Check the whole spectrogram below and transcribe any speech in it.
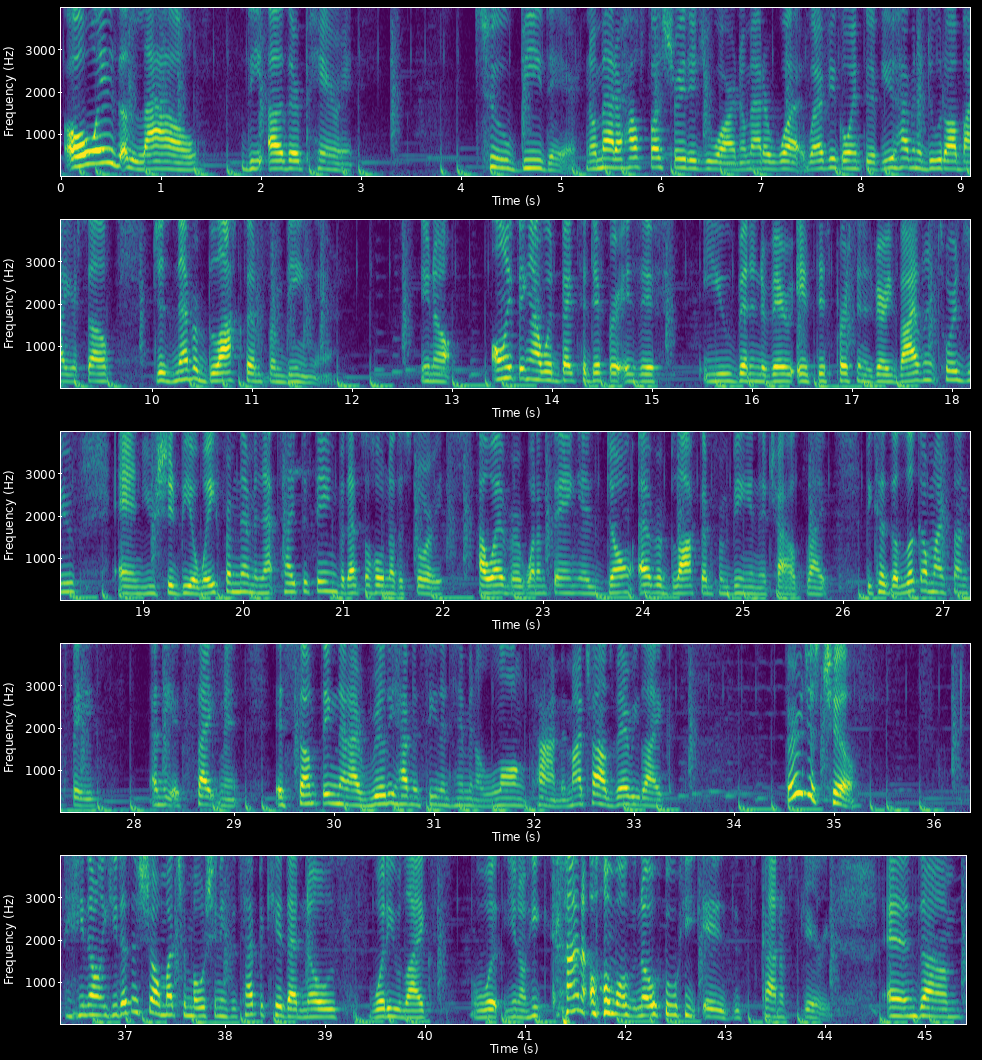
always allow the other parent to be there. No matter how frustrated you are, no matter what, whatever you're going through, if you're having to do it all by yourself, just never block them from being there. You know, only thing I would beg to differ is if you've been in a very if this person is very violent towards you and you should be away from them and that type of thing but that's a whole nother story. However what i'm saying is don't ever block them from being in their child's life because the look on my son's face and the excitement is something that i really haven't seen in him in a long time. And my child's very like very just chill. You know he doesn't show much emotion. He's the type of kid that knows what he likes what you know he kind of almost know who he is. It's kind of scary. And um,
